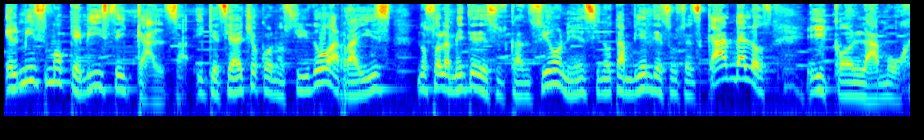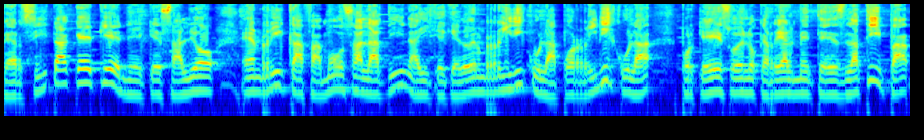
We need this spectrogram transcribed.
el mismo que viste y calza y que se ha hecho conocido a raíz no solamente de sus canciones, sino también de sus escándalos. Y con la mujercita que tiene, que salió en rica, famosa latina y que quedó en ridícula por ridícula, porque eso es lo que realmente es la tipa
